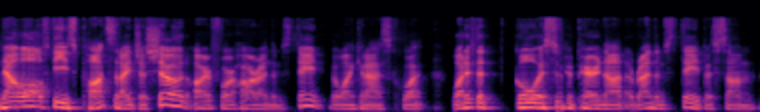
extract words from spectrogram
Now, all of these plots that I just showed are for Haar random state, but one can ask, what, what if the goal is to prepare not a random state, but some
